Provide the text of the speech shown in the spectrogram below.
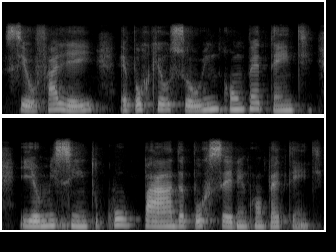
Se eu falhei, é porque eu sou incompetente e eu me sinto culpada por ser incompetente.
